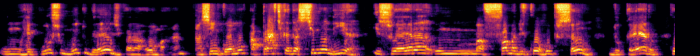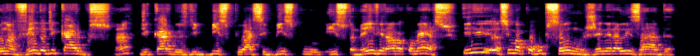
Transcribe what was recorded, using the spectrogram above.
um recurso muito grande para Roma, né? assim como a prática da simonia. Isso era uma forma de corrupção do clero com a venda de cargos, né? de cargos de bispo, arcebispo, isso também virava comércio. E assim uma corrupção generalizada.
